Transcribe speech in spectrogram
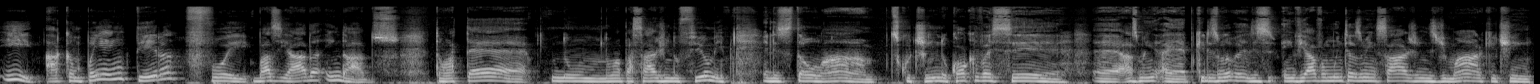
E a campanha inteira foi baseada em dados. Então, até num, numa passagem do filme, eles estão lá discutindo qual que vai ser é, as é, porque eles, eles enviavam muitas mensagens de marketing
